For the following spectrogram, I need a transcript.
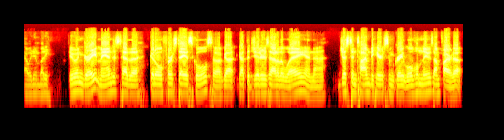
how we doing, buddy? Doing great, man. Just had the good old first day of school, so I've got got the jitters out of the way, and uh, just in time to hear some great Louisville news. I'm fired up.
